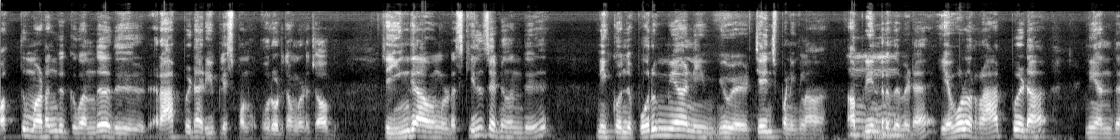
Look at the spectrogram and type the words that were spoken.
பத்து மடங்குக்கு வந்து அது ரேப்பிடாக ரீப்ளேஸ் பண்ணும் ஒரு ஒருத்தவங்களோட ஜாப் ஸோ இங்கே அவங்களோட ஸ்கில் செட் வந்து நீ கொஞ்சம் பொறுமையாக நீ சேஞ்ச் பண்ணிக்கலாம் அப்படின்றத விட எவ்வளோ ரேப்பிடாக நீ அந்த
